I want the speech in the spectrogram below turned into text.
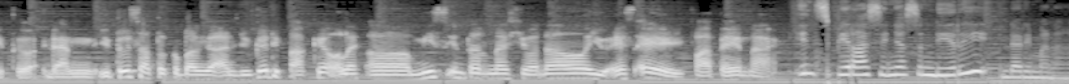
gitu. Dan itu satu kebanggaan juga dipakai oleh uh, Miss Internasional USA Fatena. Inspirasinya sendiri dari mana?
